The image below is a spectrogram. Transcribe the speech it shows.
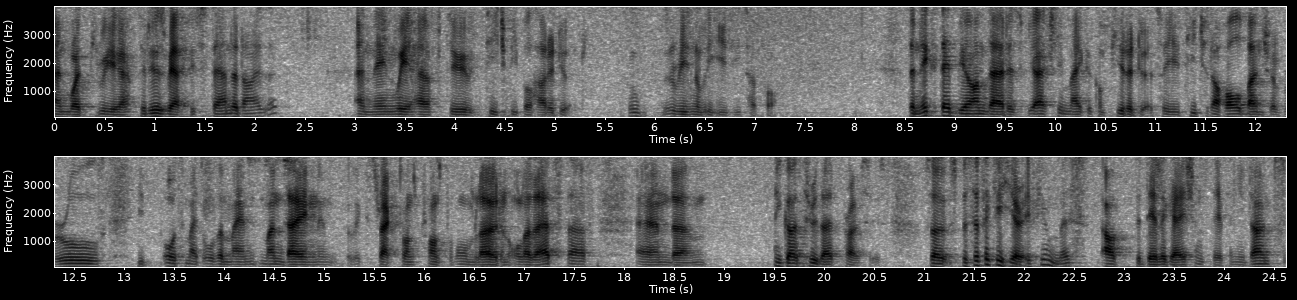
and what we have to do is we have to standardize it, and then we have to teach people how to do it. Reasonably easy so far. The next step beyond that is you actually make a computer do it. So you teach it a whole bunch of rules, you automate all the mundane and extract, transform, load, and all of that stuff, and um, you go through that process. So specifically here, if you miss out the delegation step and you don't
